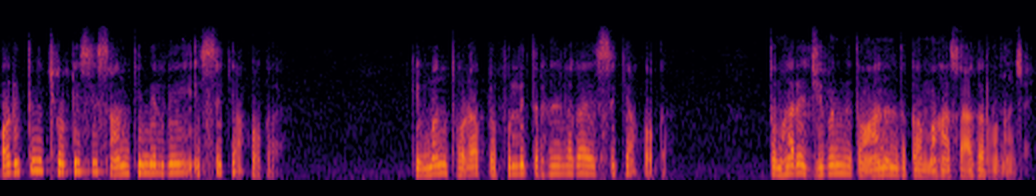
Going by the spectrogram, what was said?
और इतनी छोटी सी शांति मिल गई, इससे क्या होगा? कि मन थोड़ा प्रफुल्लित रहने लगा, इससे क्या होगा? तुम्हारे जीवन में तो आनंद का महासागर होना चाहिए।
